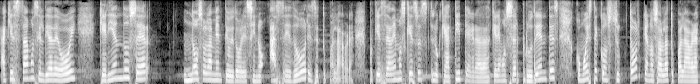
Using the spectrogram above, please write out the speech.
Aquí estamos el día de hoy queriendo ser no solamente oidores, sino hacedores de tu palabra, porque sabemos que eso es lo que a ti te agrada. Queremos ser prudentes como este constructor que nos habla tu palabra,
